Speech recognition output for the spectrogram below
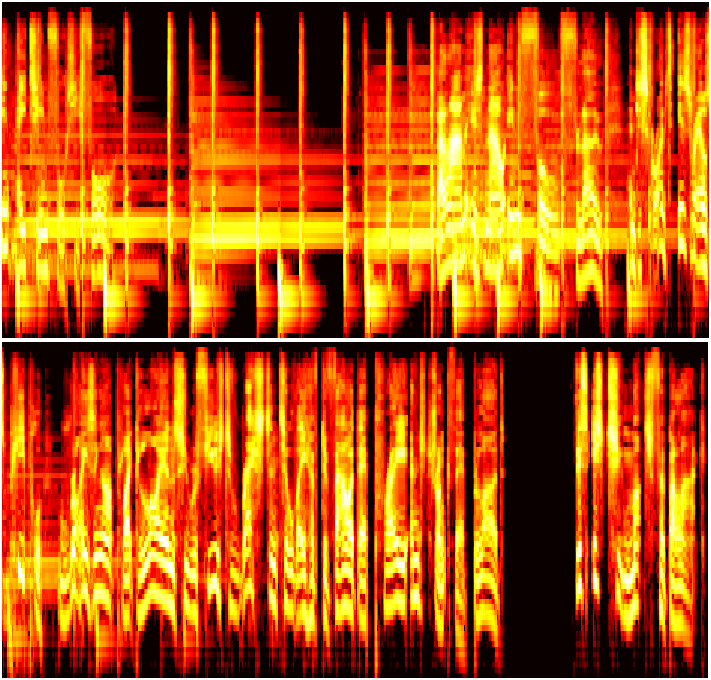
in 1844. Balaam is now in full flow and describes Israel's people rising up like lions who refuse to rest until they have devoured their prey and drunk their blood. This is too much for Balak.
